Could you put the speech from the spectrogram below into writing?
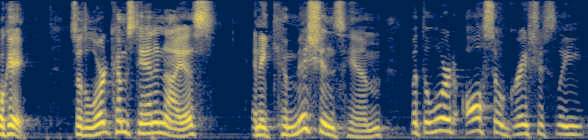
Okay, so the Lord comes to Ananias and he commissions him but the Lord also graciously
